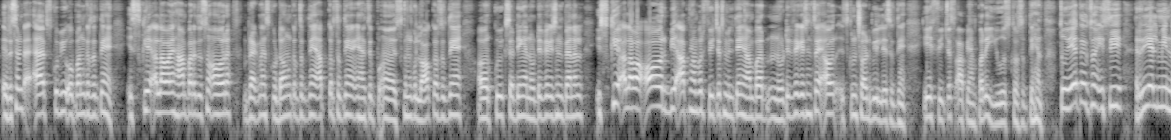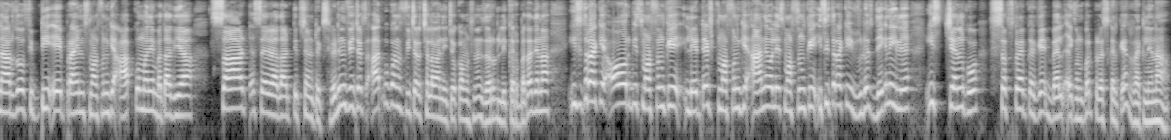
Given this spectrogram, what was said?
रिसेंट ऐप्स को भी ओपन कर सकते हैं। इसके अलावा यहाँ पर दोस्तों और ब्राइटनेस को डाउन कर सकते हैं अप कर सकते हैं, यहाँ से स्क्रीन को लॉक कर सकते हैं और क्विक सेटिंग है नोटिफिकेशन पैनल इसके अलावा और भी आप यहाँ पर फीचर्स मिलते हैं, यहाँ पर नोटिफिकेशन से और स्क्रीन भी ले सकते हैं। ये फीचर्स आप यहाँ पर यूज़ कर सकते हैं। तो ये दोस्तों इसी Realme Narzo fifty A prime smartphone के आपको मैंने बता दिया। साठ से ज़्यादा tips and tricks. Hidden features आपको कौन सा फीचर अच्छा लगा नीचे कमेंट्स में ज़रूर लिखकर बता देना। इसी तरह के और भी स्मार्टफ़ोन के लेटेस्ट स्मार्टफ़ोन के आने वाले स्मार्टफ़ोन के इसी तरह के वीडियोस देखने के लिए इस चैनल को सब्सक्राइब करके बेल आइकन पर प्रेस करके रख लेना।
